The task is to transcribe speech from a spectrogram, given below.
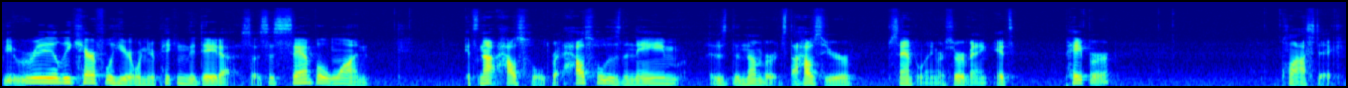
Be really careful here when you're picking the data. So it says sample one. It's not household, right? Household is the name, is the number. It's the house you're sampling or surveying. It's paper, plastic,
